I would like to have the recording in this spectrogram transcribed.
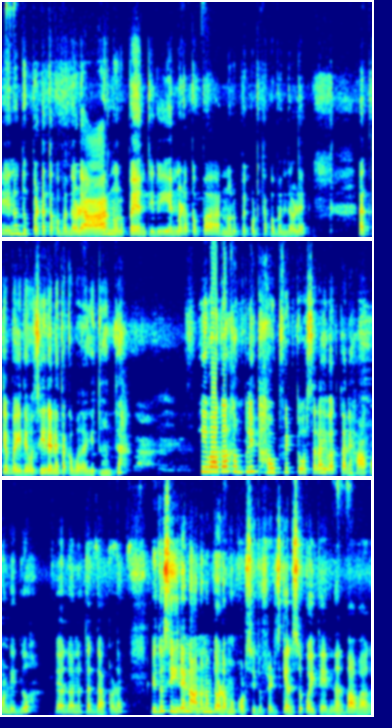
ಏನೋ ದುಪ್ಪಟ್ಟ ತೊಗೊಬಂದವಳೆ ಆರುನೂರು ರೂಪಾಯಿ ಅಂತಿದ್ದು ಏನು ಮಾಡೋಕ್ಕಪ್ಪ ಆರುನೂರು ರೂಪಾಯಿ ಕೊಟ್ಟು ತಗೊಬಂದವಳೆ ಅದಕ್ಕೆ ಬೈದೆ. ಒಂದು ಸೀರೆನೇ ತಗೋಬೋದಾಗಿತ್ತು ಅಂತ. ಇವಾಗ ಕಂಪ್ಲೀಟ್ ಔಟ್ಫಿಟ್ ತೋರಿಸಲ್ಲ ಇವಾಗ ತಾನೇ ಹಾಕೊಂಡಿದ್ಲು ಎಲ್ಲನೂ ತೆಗ್ದಾಕೊಳ್ಳೆ. ಇದು ಸೀರೆ ನಾನು ನಮ್ಮ ದೊಡ್ಡಮ್ಮ ಕೊಡಿಸಿದ್ದು ಫ್ರೆಂಡ್ಸ್ ಕೆಲ್ಸಕ್ಕೆ ಹೋಯ್ತಾ ಇದ್ನಲ್ವ ಅವಾಗ?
